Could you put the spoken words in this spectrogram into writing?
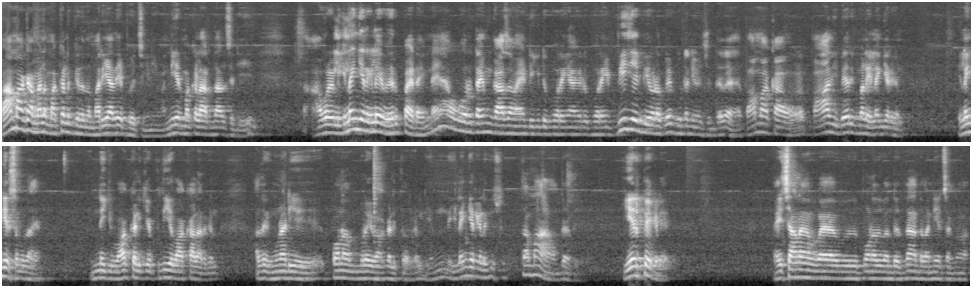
பாமக மேலே மக்களுக்கு இருந்த மரியாதையே போயிடுச்சுங்க நீங்கள் வன்னியர் மக்களாக இருந்தாலும் சரி அவர்கள் இளைஞர்களே வெறுப்பாயிடும் என்ன ஒவ்வொரு டைம் காசை வாங்கிட்டு போகிறீங்க அங்கிட்டு போகிறீங்க பிஜேபியோட போய் கூட்டணி வச்சுட்டதை பாமக பாதி பேருக்கு மேலே இளைஞர்கள் இளைஞர் சமுதாயம் இன்றைக்கி வாக்களிக்க புதிய வாக்காளர்கள் அதுக்கு முன்னாடி போன முறை வாக்களித்தவர்கள் எந்த இளைஞர்களுக்கு சுத்தமாக வந்து அது ஏற்பே கிடையாது. வயசான வ- போனது வந்தது தான் அந்த வன்னியர் சங்கம்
